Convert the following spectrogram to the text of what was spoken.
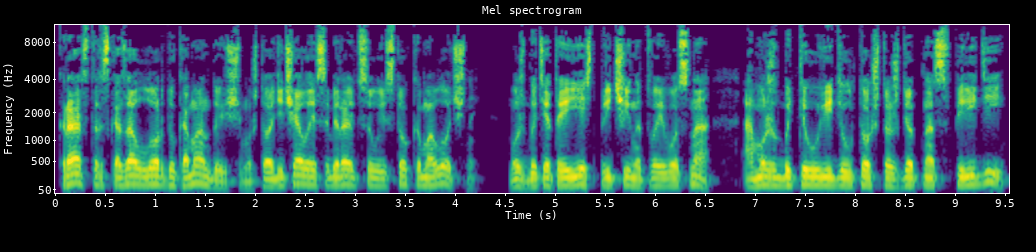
Крастер сказал лорду-командующему, что одичалые собираются у истока молочной. Может быть, это и есть причина твоего сна, а может быть, ты увидел то, что ждет нас впереди.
